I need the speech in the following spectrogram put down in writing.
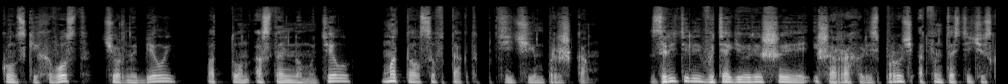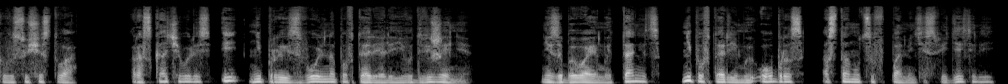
Конский хвост, черно-белый, под тон остальному телу, мотался в такт птичьим прыжкам. Зрители вытягивали шеи и шарахались прочь от фантастического существа, раскачивались и непроизвольно повторяли его движения. Незабываемый танец, неповторимый образ останутся в памяти свидетелей,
